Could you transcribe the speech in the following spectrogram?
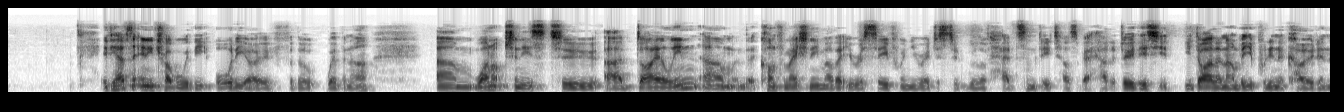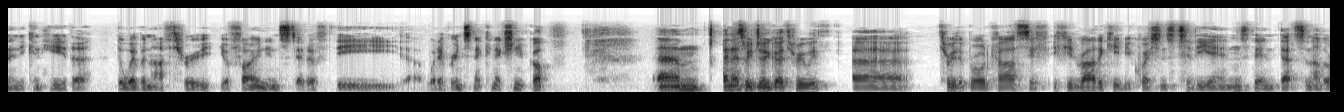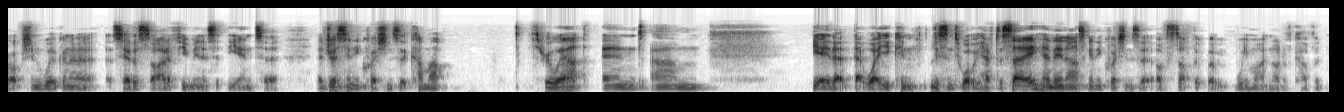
If you have any trouble with the audio for the webinar, um, one option is to uh, dial in. Um, the confirmation email that you received when you registered will have had some details about how to do this. You, you dial a number, you put in a code, and then you can hear the, the webinar through your phone instead of the uh, whatever internet connection you've got. Um, and as we do go through with uh, through the broadcast, if, if you'd rather keep your questions to the end, then that's another option. We're going to set aside a few minutes at the end to address any questions that come up throughout. And um, yeah, that, that way you can listen to what we have to say and then ask any questions that, of stuff that we might not have covered.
